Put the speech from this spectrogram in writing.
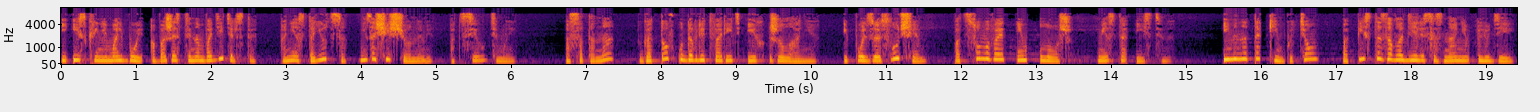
и искренней мольбой о божественном водительстве, они остаются незащищенными от сил тьмы. А сатана готов удовлетворить их желания и, пользуясь случаем, подсовывает им ложь вместо истины. Именно таким путем паписты завладели сознанием людей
